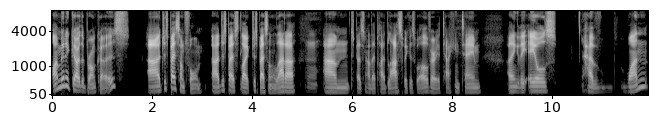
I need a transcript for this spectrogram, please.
I'm going to go the Broncos, uh, just based on form, uh, just based like just based on the ladder, Mm. um, just based on how they played last week as well. Very attacking team. I think the Eels have won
